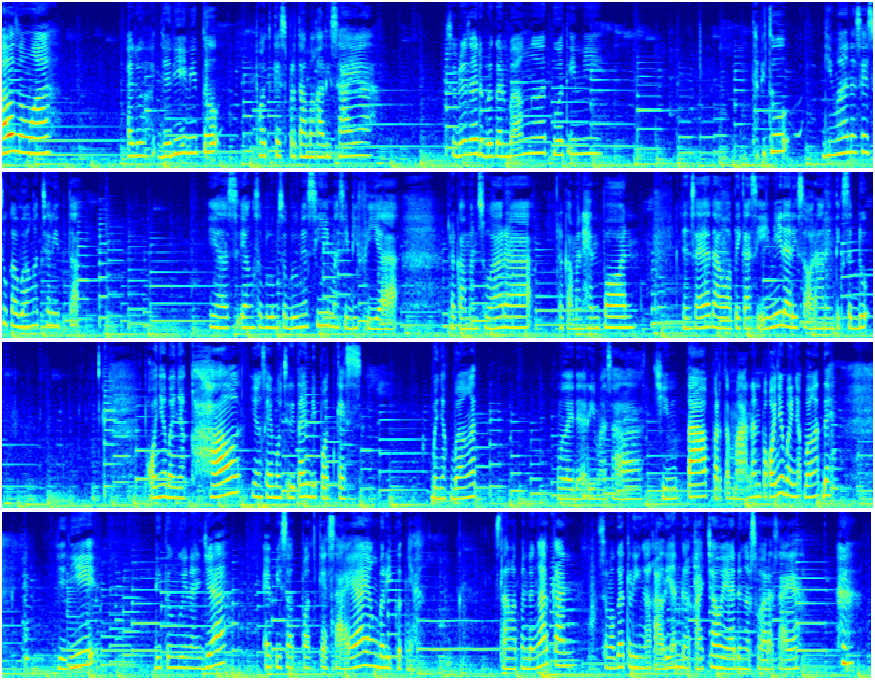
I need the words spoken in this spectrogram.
Halo semua. Aduh, jadi ini tuh podcast pertama kali saya. Sebenarnya saya deg-degan banget buat ini. Tapi tuh gimana saya suka banget cerita. Ya, yang sebelum-sebelumnya sih masih di via rekaman suara, rekaman handphone. Dan saya tahu aplikasi ini dari seorang rintik seduh Pokoknya banyak hal yang saya mau ceritain di podcast. Banyak banget. Mulai dari masalah cinta, pertemanan, pokoknya banyak banget deh. Jadi ditungguin aja episode podcast saya yang berikutnya. Selamat mendengarkan. Semoga telinga kalian gak kacau ya dengar suara saya.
